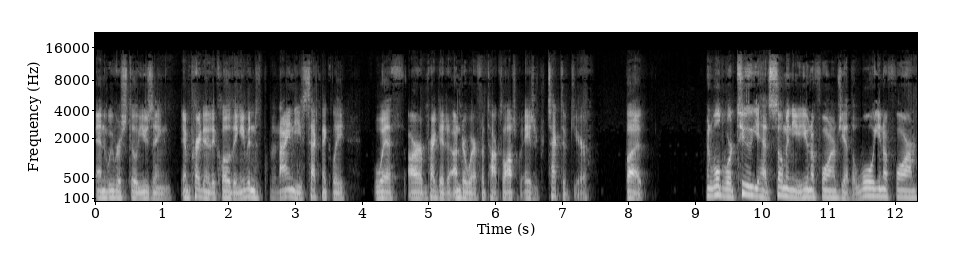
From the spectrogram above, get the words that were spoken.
and we were still using impregnated clothing, even the 90s, technically, with our impregnated underwear for toxicological agent protective gear. But in World War II, you had so many uniforms. You had the wool uniform,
